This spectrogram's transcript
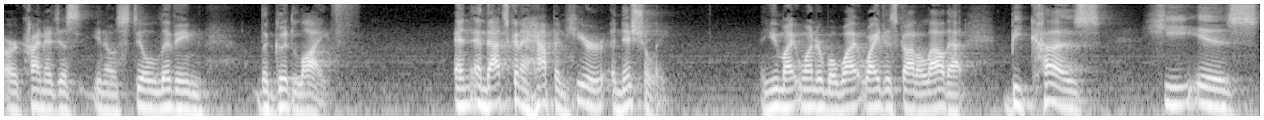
are kind of just, you know, still living the good life. And, and that's going to happen here initially. And you might wonder, well, why, why does God allow that? Because He is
